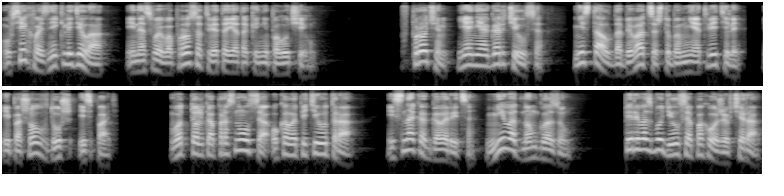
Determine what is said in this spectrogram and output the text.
У всех возникли дела, и на свой вопрос ответа я так и не получил. Впрочем, я не огорчился, не стал добиваться, чтобы мне ответили, и пошел в душ и спать. Вот только проснулся около пяти утра, и сна, как говорится, ни в одном глазу. Перевозбудился, похоже, вчера,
